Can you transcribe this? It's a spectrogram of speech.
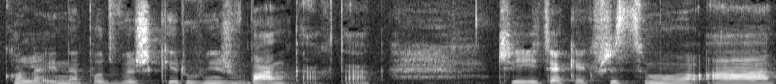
kolejne podwyżki również w bankach, tak? Czyli tak jak wszyscy mówią, a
